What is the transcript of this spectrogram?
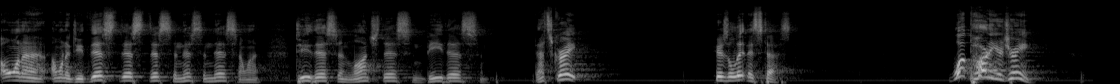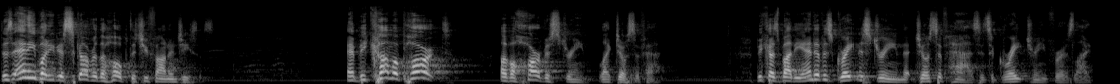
I want to I wanna do this, this, this, and this, and this. I want to do this and launch this and be this. And that's great. Here's a litmus test. What part of your dream does anybody discover the hope that you found in Jesus? And become a part of a harvest dream like Joseph had. Because by the end of his greatness dream that Joseph has, it's a great dream for his life.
